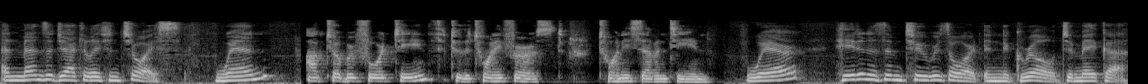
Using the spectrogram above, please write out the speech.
and men's ejaculation choice. When? October 14th to the 21st, 2017. Where? Hedonism 2 Resort in Negril, Jamaica.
